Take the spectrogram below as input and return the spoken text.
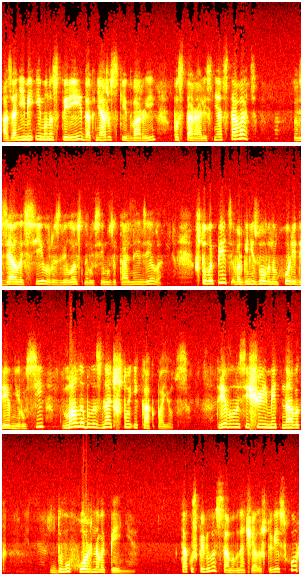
а за ними и монастыри, да княжеские дворы постарались не отставать. Взяло силу, развелось на Руси музыкальное дело. Чтобы петь в организованном хоре Древней Руси, мало было знать, что и как поется требовалось еще иметь навык двуххорного пения. Так уж повелось с самого начала, что весь хор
